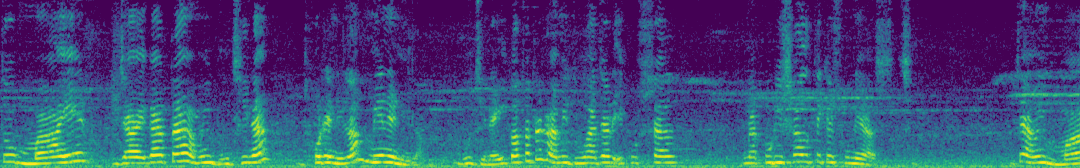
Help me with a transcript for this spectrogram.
তো মায়ের জায়গাটা আমি বুঝি না, ধরে নিলাম, মেনে নিলাম। বুঝি না। এই কথাটা না আমি দু হাজার একুশ সাল না কুড়ি সাল থেকে শুনে আসছি। যে আমি মা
